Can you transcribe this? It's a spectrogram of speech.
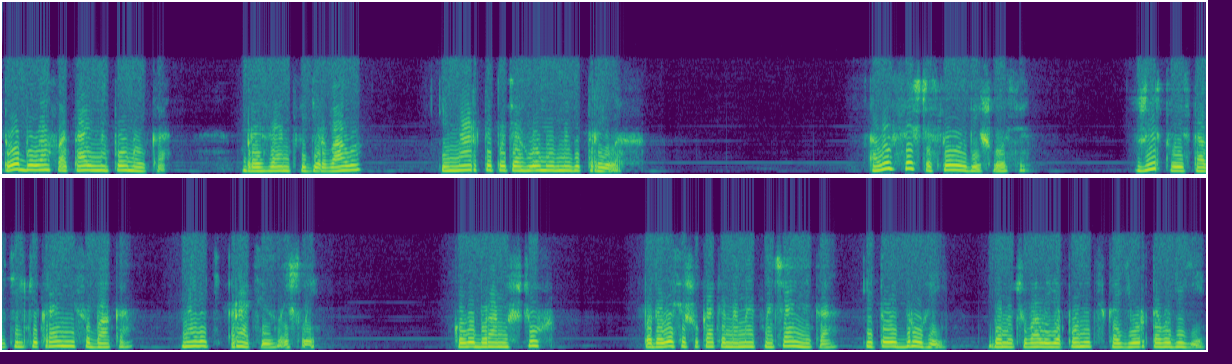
То була фатальна помилка. Брезент відірвало, і нарти потягло, мов на вітрилах. Але все щасливо обійшлося. Жертвою став тільки крайній собака, навіть рацію знайшли. Коли буран ущух, подалися шукати намет начальника і той другий, де ночували японець каюр та водії.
